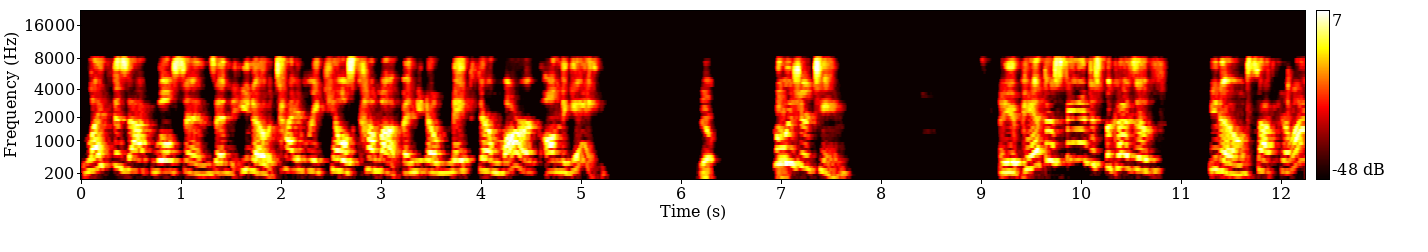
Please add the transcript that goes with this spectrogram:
like the Zach Wilsons and you know, Tyreek Hills come up and you know make their mark on the game. Yep. Who Yep. is your team? Are you a Panthers fan just because of you know South Carolina?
